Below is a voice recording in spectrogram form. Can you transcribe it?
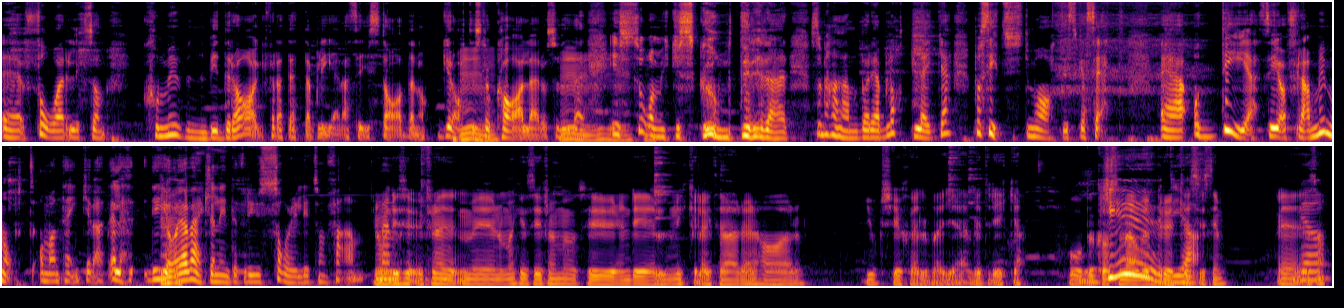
eh, får liksom kommunbidrag för att etablera sig i staden och gratis lokaler och så vidare. Det är så mycket skumt i det där som han börjar blottlägga på sitt systematiska sätt. Eh, och det ser jag fram emot om man tänker att, eller det gör jag verkligen inte för det är ju sorgligt som fan. Ja, men Men, man kan se fram emot hur en del nyckelaktörer har gjort sig själva jävligt rika. På bekostnad av Gud, ett brutet ja. system. Eh, ja.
